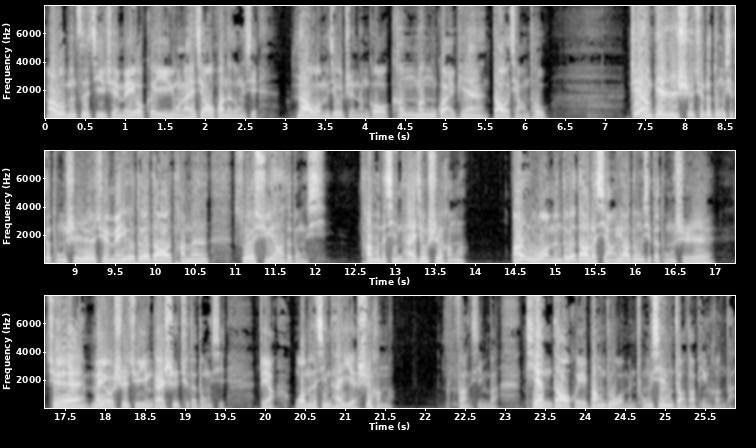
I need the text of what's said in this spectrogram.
而我们自己却没有可以用来交换的东西，那我们就只能够坑蒙拐骗、盗抢偷，这样别人失去了东西的同时，却没有得到他们所需要的东西，他们的心态就失衡了；而我们得到了想要东西的同时，却没有失去应该失去的东西，这样我们的心态也失衡了。放心吧，天道会帮助我们重新找到平衡的。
